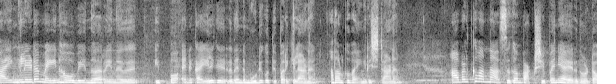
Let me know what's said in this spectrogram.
പൈങ്കിളിയുടെ മെയിൻ ഹോബി എന്ന് പറയുന്നത് ഇപ്പോൾ എന്റെ കയ്യിൽ കയറിയത് എന്റെ മുടി കുത്തിപ്പറിക്കലാണ്. അത് അവൾക്ക് ഭയങ്കര ഇഷ്ടമാണ് അവൾക്ക് വന്ന അസുഖം പക്ഷിപ്പനി ആയിരുന്നു കേട്ടോ.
